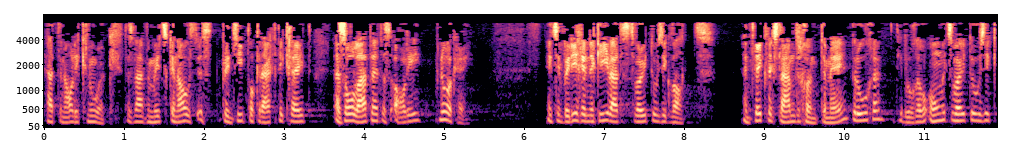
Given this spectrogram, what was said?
hätten alle genug. Das wäre für mich jetzt genau das Prinzip der Gerechtigkeit, so leben, dass alle genug haben. Jetzt im Bereich Energie wäre das 2000 Watt. Entwicklungsländer könnten mehr brauchen. Die brauchen unter 2000,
